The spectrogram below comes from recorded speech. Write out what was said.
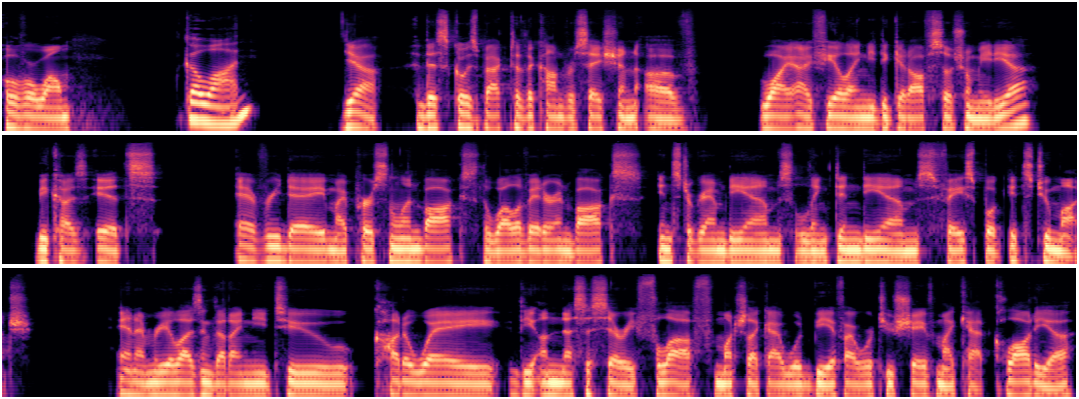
Overwhelm. Go on. Yeah. This goes back to the conversation of why I feel I need to get off social media because it's every day my personal inbox, the Wellevator inbox, Instagram DMs, LinkedIn DMs, Facebook. It's too much. And I'm realizing that I need to cut away the unnecessary fluff, much like I would be if I were to shave my cat Claudia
